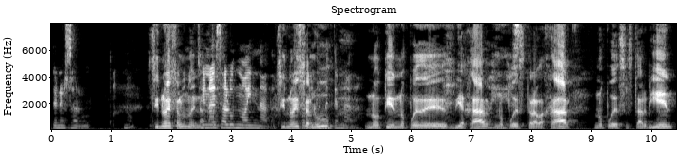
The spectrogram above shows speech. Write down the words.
tener salud ¿no? si no hay salud no hay nada. si no hay salud no hay nada. Si no hay salud no tiene, no puedes viajar no puedes trabajar no puedes estar bien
